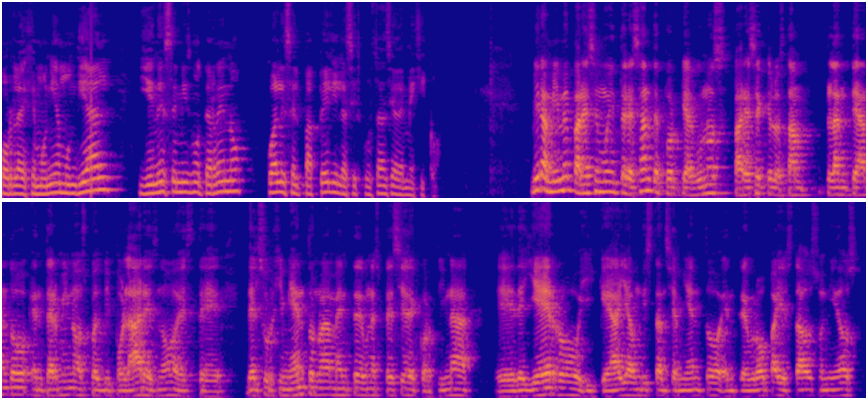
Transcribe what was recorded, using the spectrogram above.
por la hegemonía mundial? Y en ese mismo terreno, ¿cuál es el papel y la circunstancia de México? Mira, a mí me parece muy interesante porque algunos parece que lo están planteando en términos pues bipolares, ¿no? Este, del surgimiento nuevamente de una especie de cortina eh, de hierro y que haya un distanciamiento entre Europa y Estados Unidos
